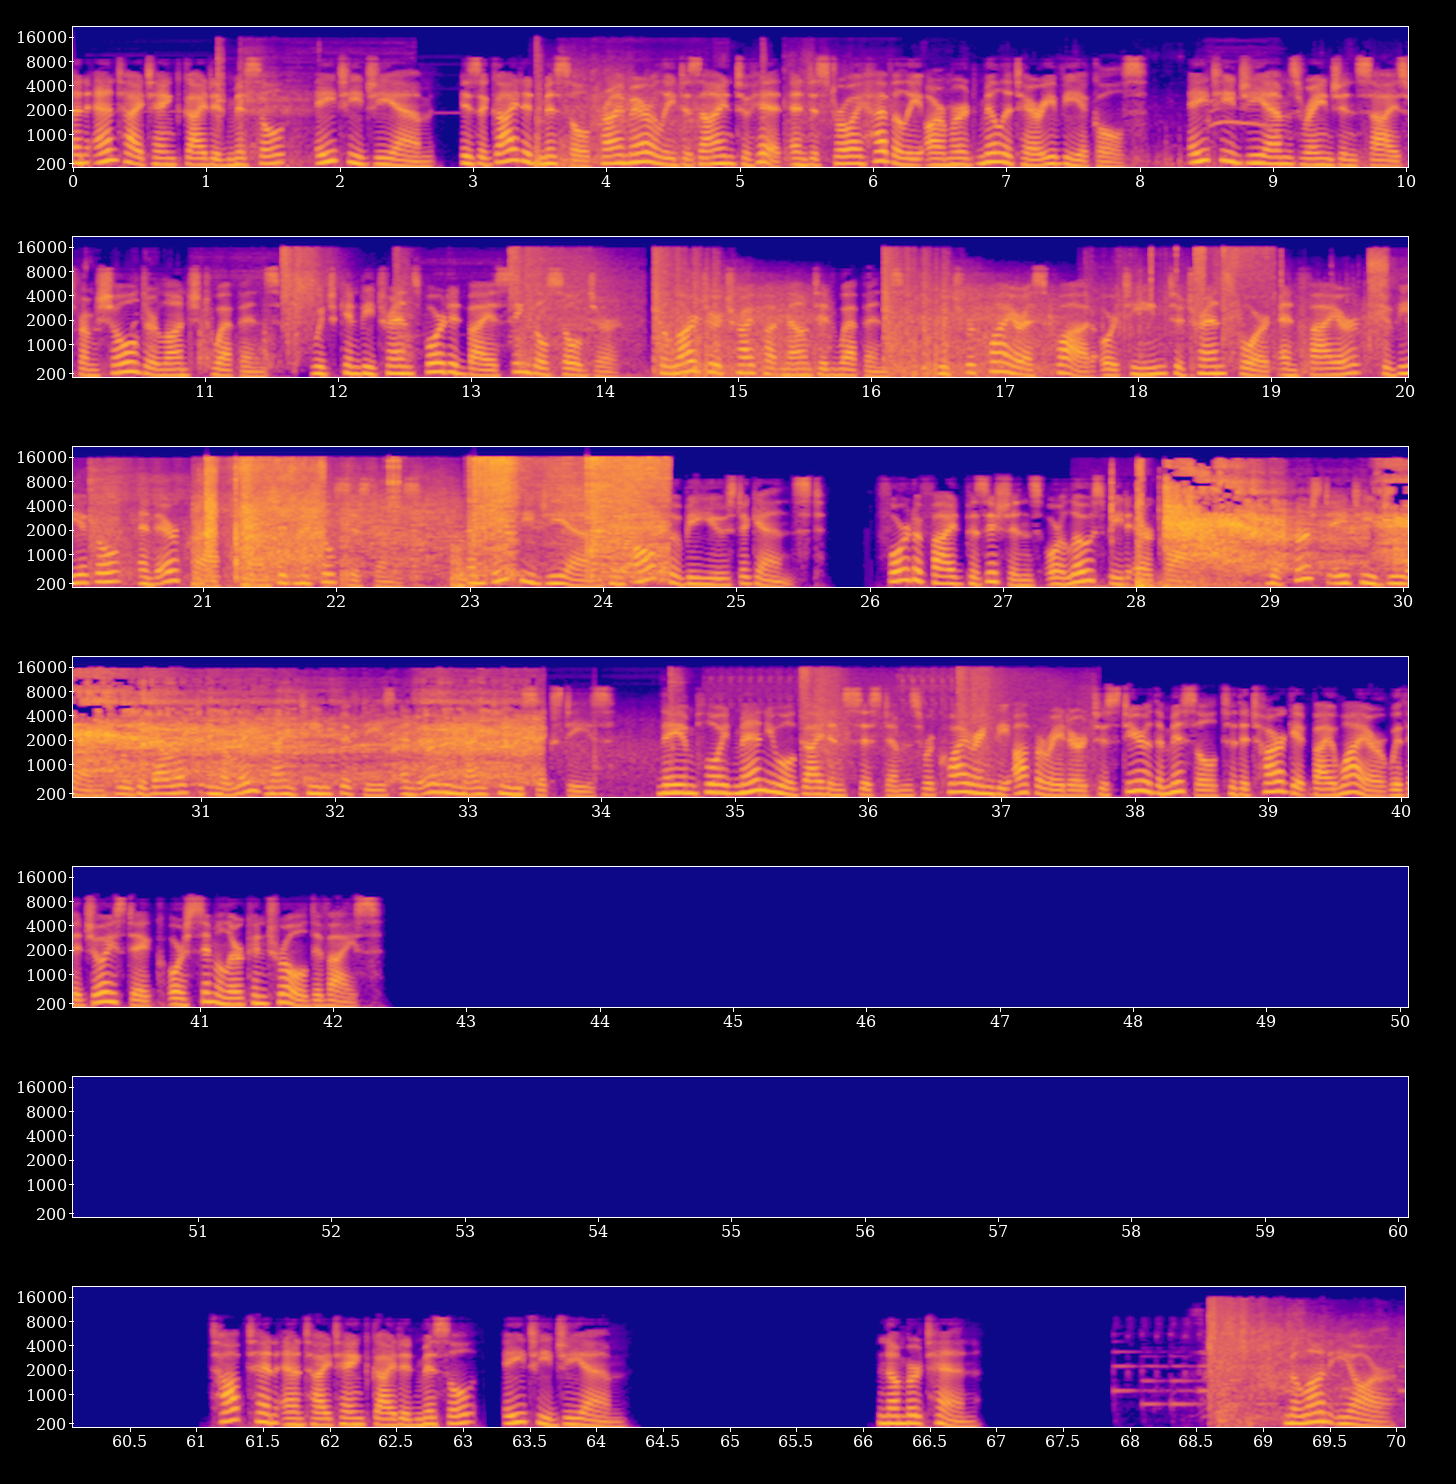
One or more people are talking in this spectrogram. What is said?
An anti-tank guided missile, ATGM, is a guided missile primarily designed to hit and destroy heavily armored military vehicles. ATGMs range in size from shoulder-launched weapons, which can be transported by a single soldier, to larger tripod-mounted weapons, which require a squad or team to transport and fire, to vehicle and aircraft-mounted missile systems. An ATGM can also be used against fortified positions or low-speed aircraft. The first ATGMs were developed in the late 1950s and early 1960s. They employed manual guidance systems requiring the operator to steer the missile to the target by wire with a joystick or similar control device. Top 10 Anti-Tank Guided Missile, ATGM Number 10 Milan ER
